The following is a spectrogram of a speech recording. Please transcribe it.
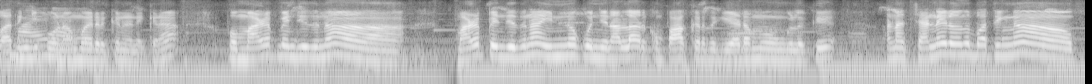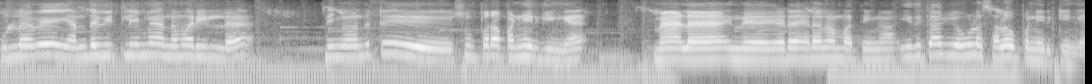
வதங்கி போன மாதிரி இருக்குன்னு நினைக்கிறேன். இப்போ மழை பெஞ்சதுன்னா மழை பெஞ்சதுன்னா இன்னும் கொஞ்சம் நல்லா இருக்கும் பார்க்கறதுக்கு இடமும் உங்களுக்கு. ஆனால் சென்னையில் வந்து பார்த்தீங்கன்னா ஃபுல்லாகவே எந்த வீட்லேயுமே அந்த மாதிரி இல்லை. நீங்கள் வந்துட்டு சூப்பராக பண்ணியிருக்கீங்க மேலே இந்த இடம் இடம்லாம் பார்த்தீங்கன்னா இதுக்காக எவ்வளோ செலவு பண்ணியிருக்கீங்க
